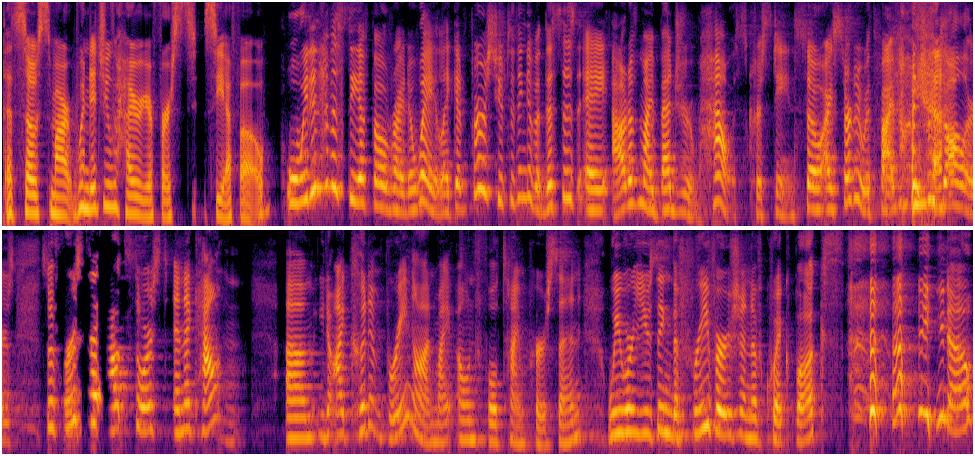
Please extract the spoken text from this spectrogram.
That's so smart. When did you hire your first CFO? Well, we didn't have a CFO right away. Like at first, you have to think of it. This is a out of my bedroom house, Christine. So I started with five hundred dollars. Yeah. So first, I outsourced an accountant. Um, you know, I couldn't bring on my own full time person. We were using the free version of QuickBooks, you know,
